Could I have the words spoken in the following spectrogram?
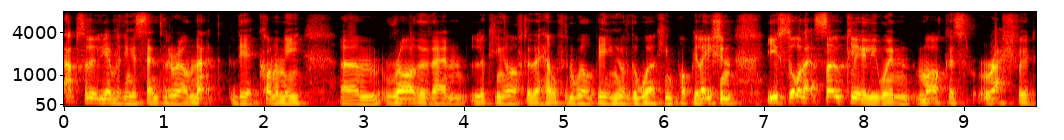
absolutely everything is centered around that, the economy, um, rather than looking after the health and well being of the working population. You saw that so clearly when Marcus Rashford,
